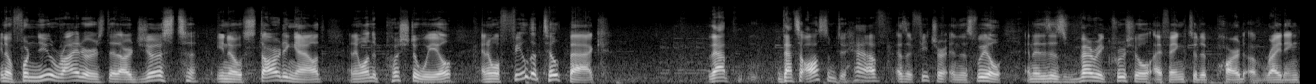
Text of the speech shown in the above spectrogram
you know, for new riders that are just, you know, starting out and I want to push the wheel and I will feel the tilt back, that that's awesome to have as a feature in this wheel and it is very crucial I think to the part of riding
